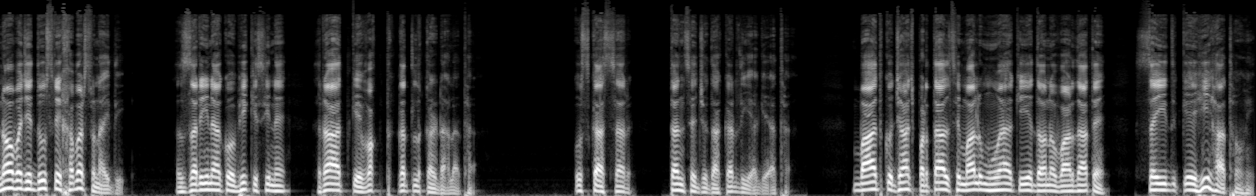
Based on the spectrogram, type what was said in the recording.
नौ बजे दूसरी खबर सुनाई दी। जरीना को भी किसी ने रात के वक्त कत्ल कर डाला था। उसका सर तन से जुदा कर दिया गया था। बाद को जाँच पड़ताल से मालूम हुआ कि ये दोनों वारदातें सईद के ही हाथों हुई।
